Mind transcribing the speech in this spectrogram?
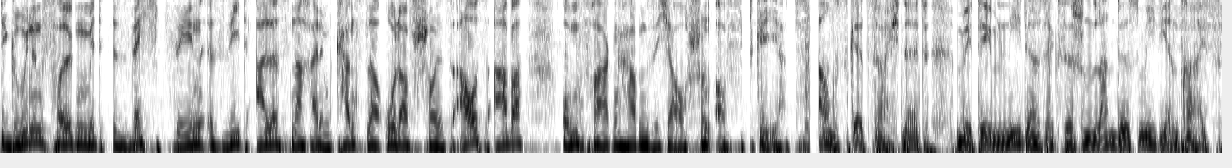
Die Grünen folgen mit 16. Es sieht alles nach einem Kanzler Olaf Scholz aus, aber Umfragen haben sich ja auch schon oft geirrt. Ausgezeichnet mit dem Niedersächsischen Landesmedienpreis.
